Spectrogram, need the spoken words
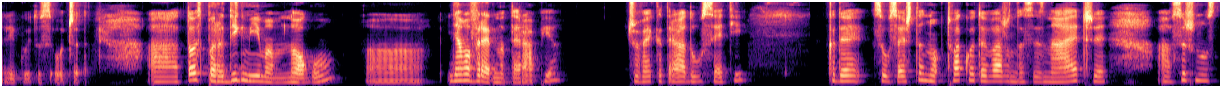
нали, които се учат. А, тоест парадигми има много. А, няма вредна терапия. Човека трябва да усети къде се усеща, но това, което е важно да се знае, е, че а, всъщност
